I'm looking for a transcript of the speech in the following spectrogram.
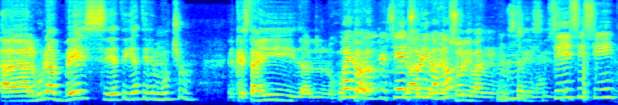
¿Alguna vez? Ya, te- ya tiene mucho. El que está ahí. al- Bueno, a- lo que- sí, el la- Sullivan, ¿no? el Sullivan, Ujú. sí, sí, Sí, sí, sí.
